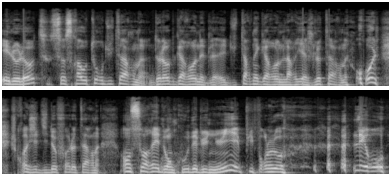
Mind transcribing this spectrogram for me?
et le Lot, ce sera autour du Tarn, de la Haute-Garonne et, du Tarn-et-Garonne, l'Ariège, le Tarn. Oh, je crois que j'ai dit deux fois le Tarn. En soirée donc, ou début de nuit, et puis pour le l'Hérault,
